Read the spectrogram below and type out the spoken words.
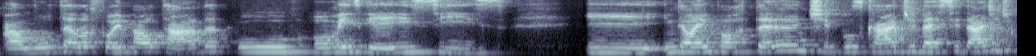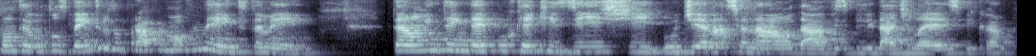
a luta ela foi pautada por homens gays cis, e então é importante buscar diversidade de conteúdos dentro do próprio movimento também. Então, entender por que, que existe o Dia Nacional da Visibilidade Lésbica,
